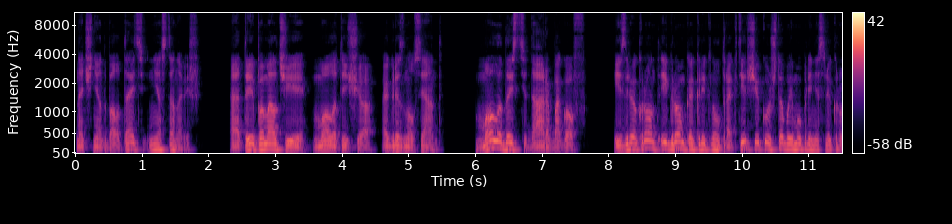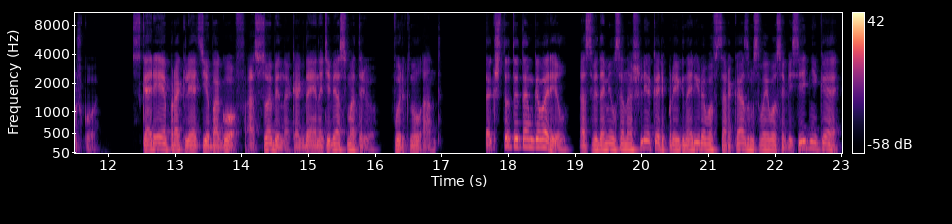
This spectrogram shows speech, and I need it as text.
Начнет болтать, не остановишь. «А ты помолчи, молод еще», — огрызнулся Ант. «Молодость — дар богов. Изрек Ронд и громко крикнул трактирщику, чтобы ему принесли кружку. «Скорее проклятие богов, особенно, когда я на тебя смотрю», – фыркнул Ант. «Так что ты там говорил?» – осведомился наш лекарь, проигнорировав сарказм своего собеседника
